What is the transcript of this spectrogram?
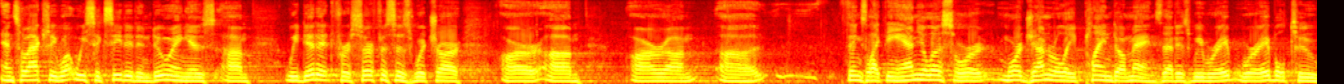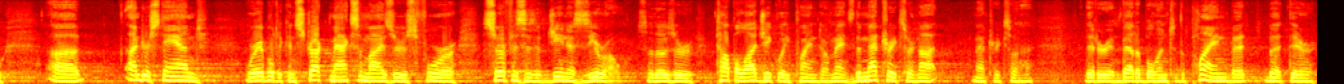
and so actually what we succeeded in doing is um, we did it for surfaces which are, are, um, are um, uh, things like the annulus or more generally plane domains. That is, we were, ab were able to uh, understand we're able to construct maximizers for surfaces of genus zero. So those are topologically plane domains. The metrics are not metrics on a, that are embeddable into the plane, but, but they're,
